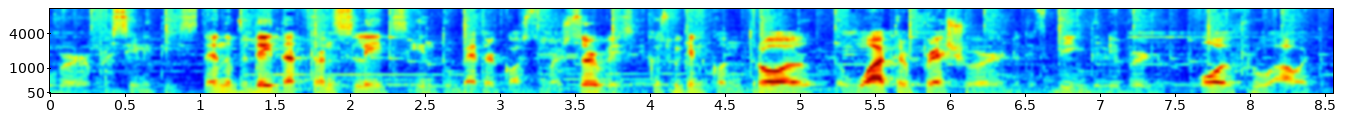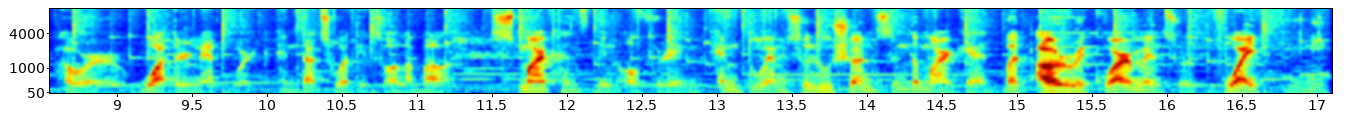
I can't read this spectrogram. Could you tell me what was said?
over facilities. At the end of the day, that translates into better customer service because we can control the water pressure that is being delivered all throughout our water network. And that's what it's all about. Smart has been offering M2M solutions in the market, but our requirements are quite unique.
